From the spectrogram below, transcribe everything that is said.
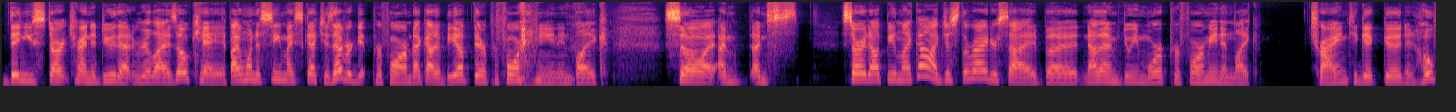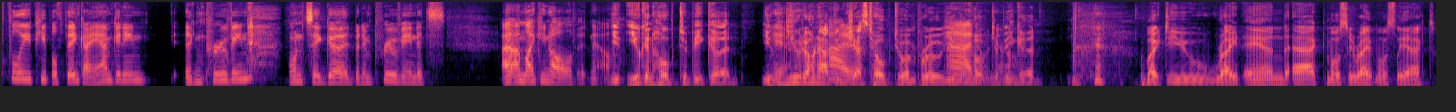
then you start trying to do that and realize, okay, if I want to see my sketches ever get performed, I got to be up there performing. And like, so I, I'm I'm started out being like, ah, just the writer side. But now that I'm doing more performing and like trying to get good, and hopefully people think I am getting improving. I won't say good, but improving. It's I'm liking all of it now. You you can hope to be good. You Yeah. you don't have to I- just hope to improve. You I can hope don't to be good. Mike, do you write and act? Mostly write, mostly act?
